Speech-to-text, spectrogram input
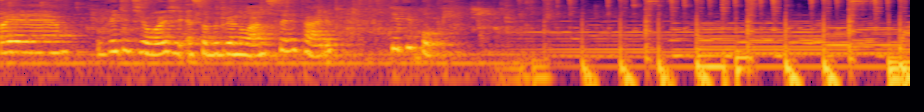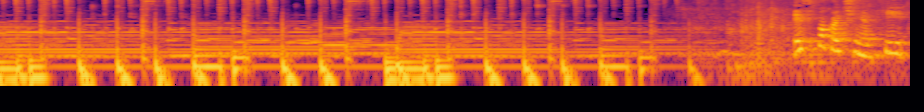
É, o vídeo de hoje é sobre o granulado sanitário Hip Pup. Esse pacotinho aqui,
